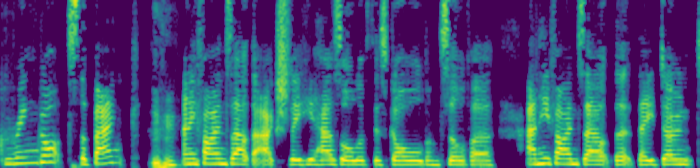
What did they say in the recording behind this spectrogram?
Gringotts, the bank, Mhm. and he finds out that actually he has all of this gold and silver, and he finds out that they don't.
